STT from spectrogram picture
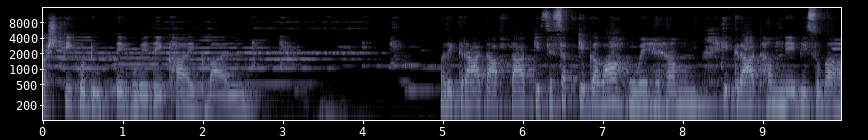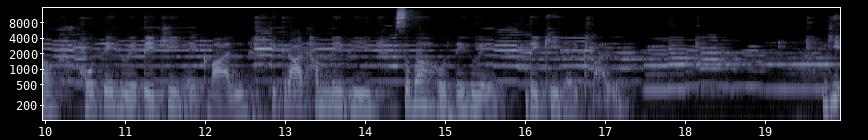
कश्ती को डूबते हुए देखा इकबाल और एक रात आफताब की सिसक के गवाह हुए हैं हम। एक रात हमने भी सुबह होते हुए देखी है इकबाल। एक रात हमने भी सुबह होते हुए देखी है इकबाल। ये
